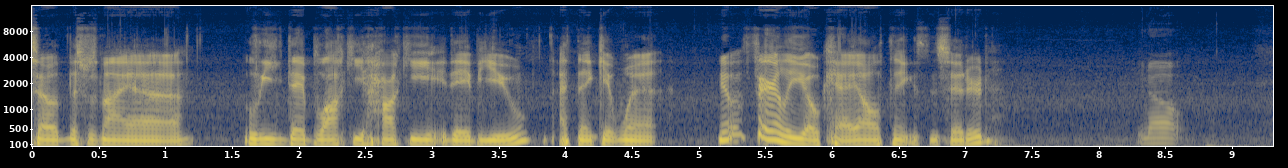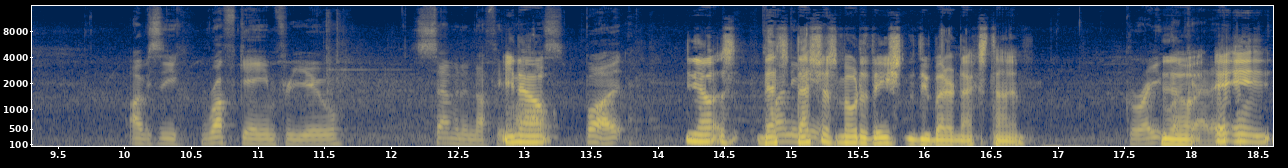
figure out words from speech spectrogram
So this was my uh, league day Blockey hockey debut. I think it went, you know, fairly okay, all things considered. You know, obviously rough game for you, seven to nothing You know- loss, but You know, that's that's just motivation to do better next time. great You know, look at it. it,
